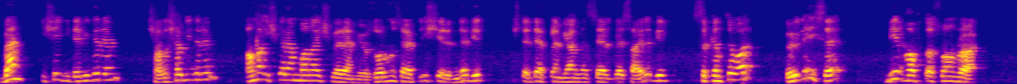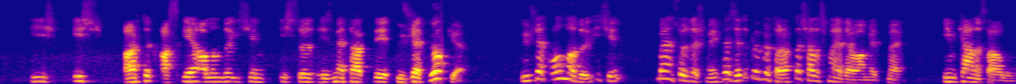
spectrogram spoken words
Ben işe gidebilirim, çalışabilirim ama işveren bana iş veremiyor. Zorunlu sebeple iş yerinde bir işte deprem, yangın, sel vesaire bir sıkıntı var. Öyleyse bir hafta sonra iş, iş artık askıya alındığı için iş söz, hizmet hakkı ücret yok ya. Ücret olmadığı için ben sözleşmeyi feshedip öbür tarafta çalışmaya devam etme imkanı sağlıyor.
